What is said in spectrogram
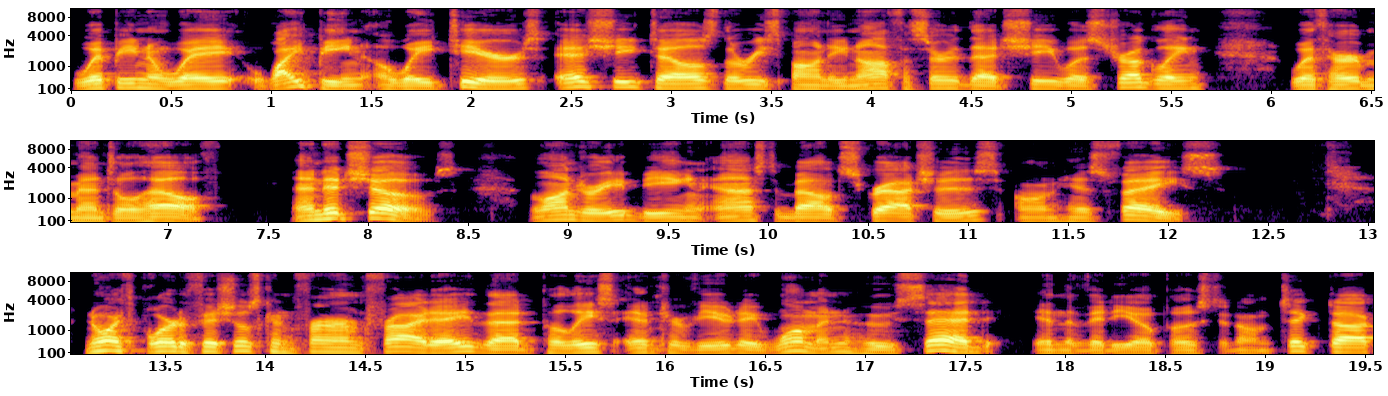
whipping away, wiping away tears as she tells the responding officer that she was struggling with her mental health. And it shows Laundrie being asked about scratches on his face. North Port officials confirmed Friday that police interviewed a woman who said in the video posted on TikTok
